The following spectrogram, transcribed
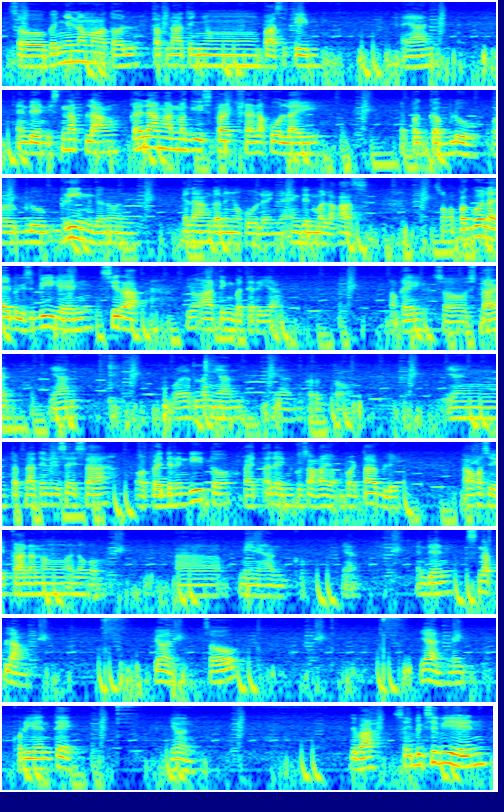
So, ganyan lang mga tol. Tap natin yung positive. Ayan. And then, snap lang. Kailangan mag-spark siya na kulay kapag ka blue or blue green ganun. Kailangan ganun yung kulay niya. And then malakas. So kapag wala ibig sabihin sira yung ating baterya. Okay? So start. Yan wire lang yan. Yan karugtong yan tap natin din sa isa. O pwede rin dito kahit alin kung saan kayo komportable ako kasi kanan ng ano ko ah main hand ko yan and then snap lang yon so yan, may kuryente. 'Di ba? So ibig sabihin,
